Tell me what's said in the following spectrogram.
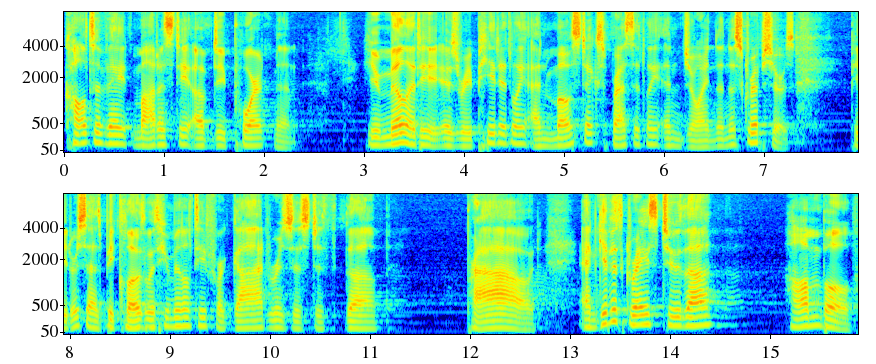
Cultivate modesty of deportment. Humility is repeatedly and most expressively enjoined in the scriptures. Peter says, Be clothed with humility, for God resisteth the proud, and giveth grace to the humble.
